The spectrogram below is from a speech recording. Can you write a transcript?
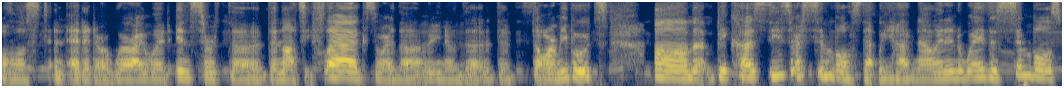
almost an editor where I would insert the, the Nazi flags or the, you know, the, the, the army boots, um, because these are symbols that we have now. And in a way, the symbols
